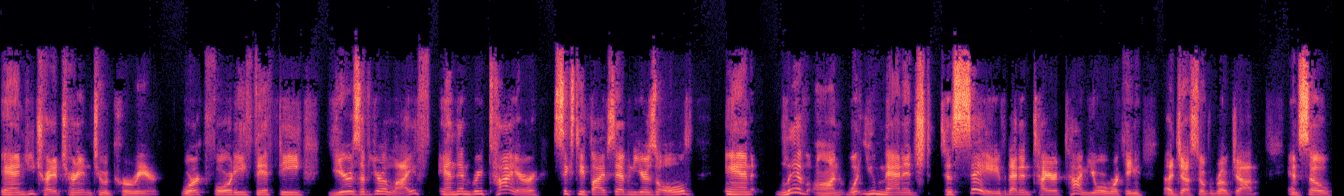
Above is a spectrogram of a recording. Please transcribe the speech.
and you try to turn it into a career. Work 40, 50 years of your life, and then retire 65, 70 years old and live on what you managed to save that entire time you were working a just over broke job. And so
